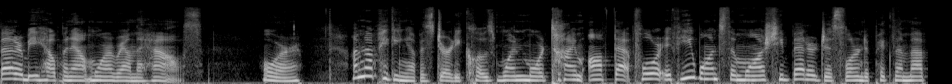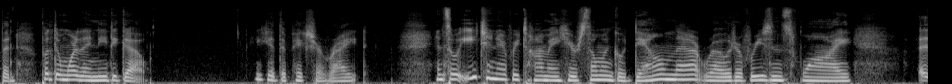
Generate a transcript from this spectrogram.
better be helping out more around the house. Or, I'm not picking up his dirty clothes one more time off that floor. If he wants them washed, he better just learn to pick them up and put them where they need to go. You get the picture, right? And so each and every time I hear someone go down that road of reasons why, uh,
